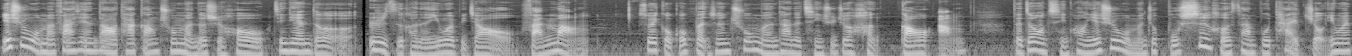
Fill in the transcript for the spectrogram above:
也许我们发现到它刚出门的时候，今天的日子可能因为比较繁忙，所以狗狗本身出门它的情绪就很高昂的这种情况，也许我们就不适合散步太久，因为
